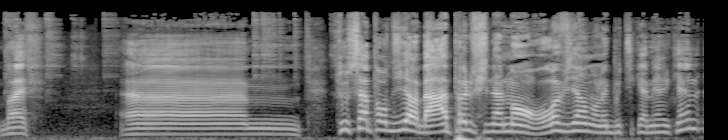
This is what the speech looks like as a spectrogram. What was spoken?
Bref. Euh, tout ça pour dire, bah, Apple finalement revient dans les boutiques américaines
